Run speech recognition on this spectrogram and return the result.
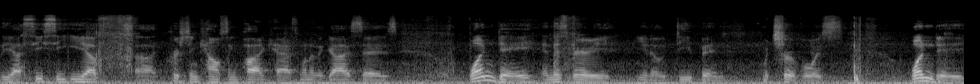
the uh, CCEF uh, Christian Counseling Podcast, one of the guys says, "One day," in this very you know deep and mature voice, "One day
